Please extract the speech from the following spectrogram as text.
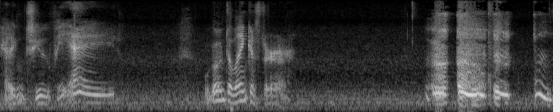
heading to PA. We're going to Lancaster. and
